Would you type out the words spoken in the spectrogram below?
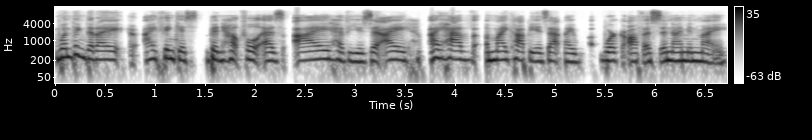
one thing that I I think has been helpful as I have used it. I I have my copy is at my work office and I'm in my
